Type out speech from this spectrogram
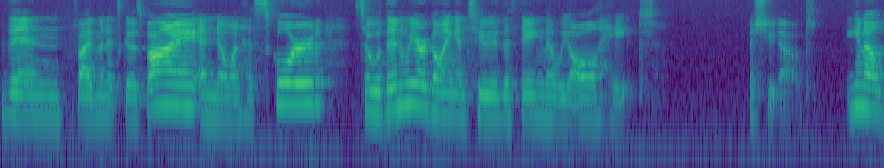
Then five minutes goes by and no one has scored. So then we are going into the thing that we all hate a shootout. You know,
